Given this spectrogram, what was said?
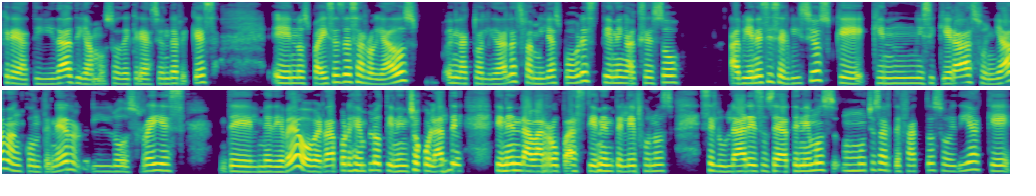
creatividad, digamos, o de creación de riqueza. En los países desarrollados, en la actualidad, las familias pobres tienen acceso a bienes y servicios que, ni siquiera soñaban con tener los reyes del medievo, ¿verdad? Por ejemplo, tienen chocolate, tienen lavarropas, tienen teléfonos celulares, o sea, tenemos muchos artefactos hoy día que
